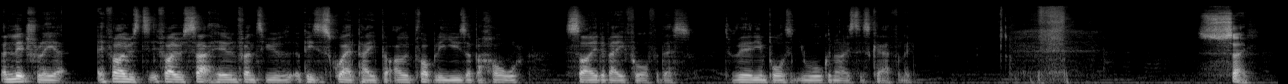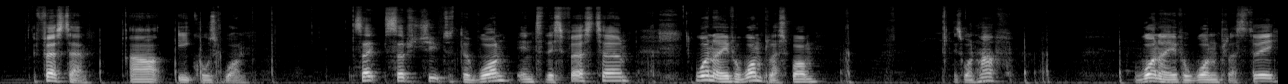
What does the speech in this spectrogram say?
And literally, uh, if I was if I was sat here in front of you with a piece of squared paper, I would probably use up a whole side of A4 for this. It's really important you organise this carefully. So, the first term, r equals 1. So substitute the 1 into this first term. 1 over 1 plus 1 is 1 half. 1 over 1 plus 3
